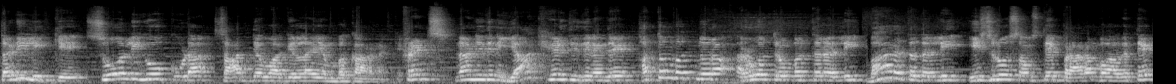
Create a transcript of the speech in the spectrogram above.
ತಡಿಲಿಕ್ಕೆ ಸೋಲಿಗೂ ಕೂಡ ಸಾಧ್ಯವಾಗಿಲ್ಲ ಎಂಬ ಕಾರಣಕ್ಕೆ. ಫ್ರೆಂಡ್ಸ್ ನಾನು ಇದನ್ನ ಯಾಕೆ ಹೇಳ್ತಿದ್ದೀನಿ ಅಂದ್ರೆ ಹತ್ತೊಂಬತ್ ನೂರ ಅರವತ್ತೊಂಬತ್ತರಲ್ಲಿ ಭಾರತದಲ್ಲಿ ಇಸ್ರೋ ಸಂಸ್ಥೆ ಪ್ರಾರಂಭವಾಗುತ್ತೆ.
